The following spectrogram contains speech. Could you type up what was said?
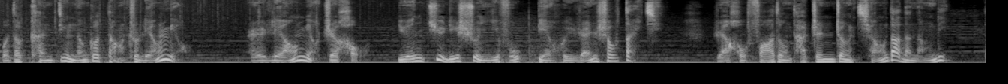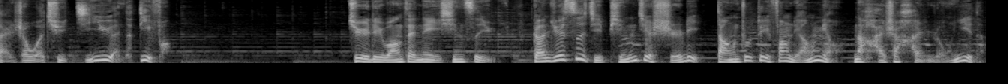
我都肯定能够挡住两秒，而两秒之后，远距离瞬移符便会燃烧殆尽，然后发动他真正强大的能力，带着我去极远的地方。巨力王在内心自语，感觉自己凭借实力挡住对方两秒，那还是很容易的。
